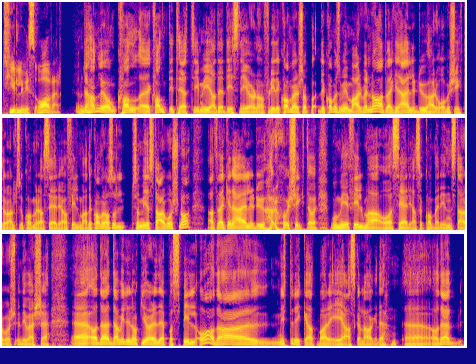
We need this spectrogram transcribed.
tydeligvis over. Det handler jo om eh, kvantitet i mye av det Disney gjør nå. Fordi det kommer, så, det kommer så mye Marvel nå at verken jeg eller du har oversikt over alt som kommer av serier og filmer. Det kommer også så mye Star Wars nå at verken jeg eller du har oversikt over hvor mye filmer og serier som kommer innen Star Wars-universet. Eh, og da, da, vil de nok gjøre det på spill òg, da nytter det ikke at bare EA skal lage det. Eh, og det er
